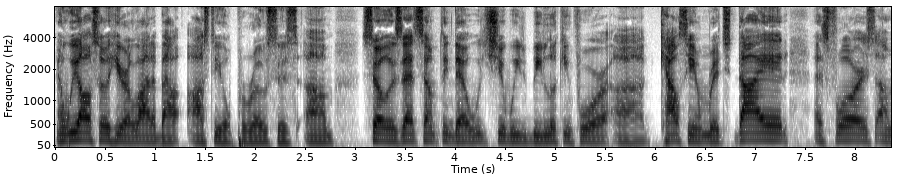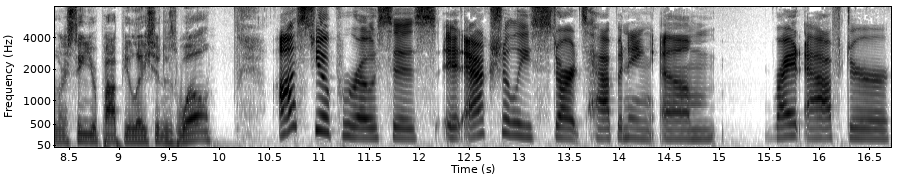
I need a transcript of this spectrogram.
And we also hear a lot about osteoporosis. Um, so is that something that we, should we be looking for a calcium-rich diet as far as um, our senior population as well? Osteoporosis it actually starts happening um, right after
